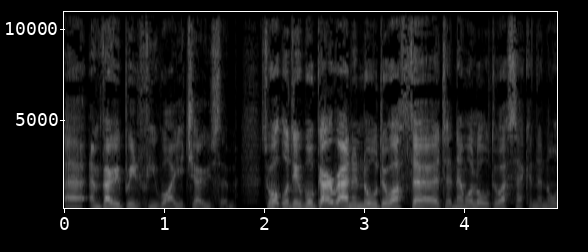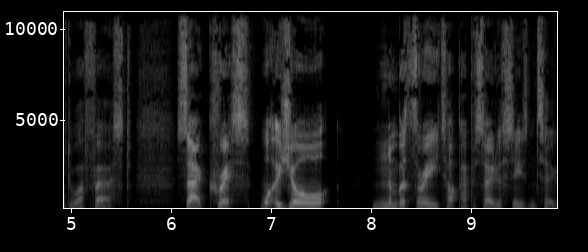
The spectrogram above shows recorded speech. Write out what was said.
uh, and very briefly why you chose them. So what we'll do, we'll go around and all do our third, and then we'll all do our second, and all do our first. So, Chris, what is your number three top episode of season two?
